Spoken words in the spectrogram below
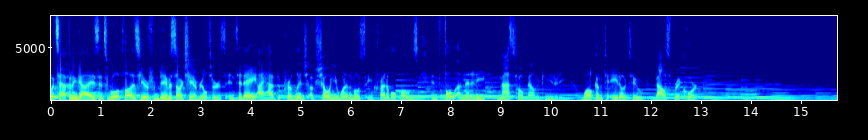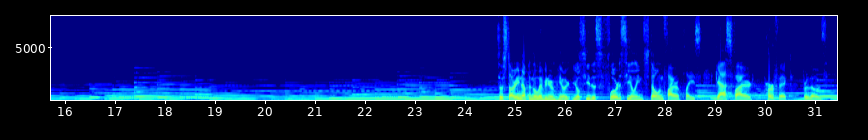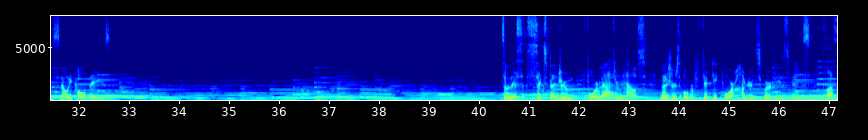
What's happening guys? It's Will Clauss here from Davis R. Chant Realtors and today I have the privilege of showing you one of the most incredible homes in full amenity Mast Hope Mountain community. Welcome to 802 Bowsprit Court. So starting up in the living room here, you'll see this floor to ceiling stone fireplace, gas fired, perfect for those snowy cold days. So this six bedroom, four bathroom house measures over 5,400 square feet of space, plus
